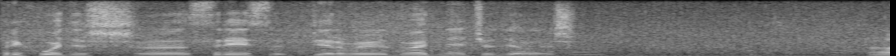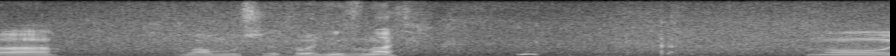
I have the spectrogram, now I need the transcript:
Приходишь э, с рейса первые два дня, что делаешь? А, вам лучше этого не знать. Ну,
